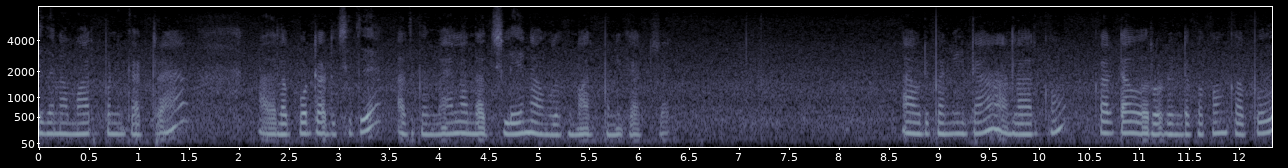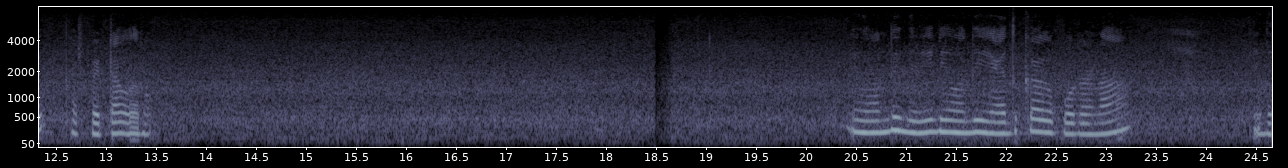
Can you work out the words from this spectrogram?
இதை நான் மார்க் பண்ணி காட்டுறேன். அதில் போட்டு அடிச்சது அதுக்கு மேலே அந்த அச்சுலேயே நான் உங்களுக்கு மார்க் பண்ணி காட்டுறேன். அப்படி பண்ணிட்டா நல்லாயிருக்கும் கரெக்டாக வரும் ரெண்டு பக்கம் கப்பு பர்ஃபெக்டாக வரும். இது வந்து இந்த வீடியோ வந்து எதுக்காக போடுறேன்னா இந்த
